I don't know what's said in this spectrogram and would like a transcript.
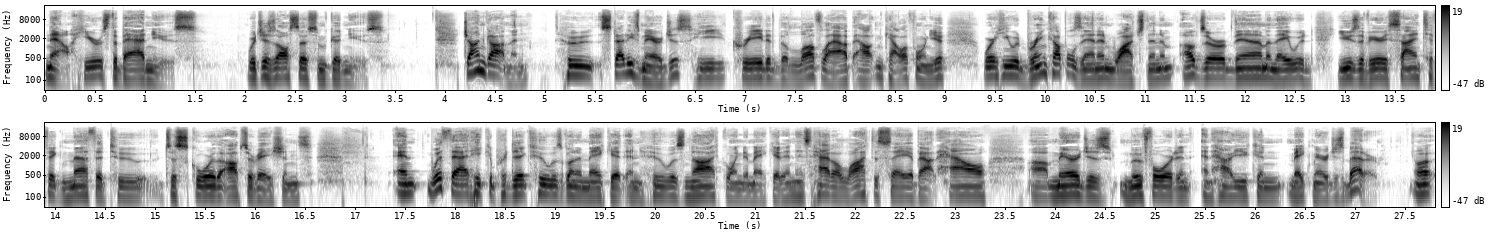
Now, here's the bad news, which is also some good news. John Gottman, who studies marriages. He created the Love Lab out in California, where he would bring couples in and watch them, observe them, and they would use a very scientific method to, to score the observations. And with that, he could predict who was going to make it and who was not going to make it, and has had a lot to say about how uh, marriages move forward and, and how you can make marriages better. Well,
